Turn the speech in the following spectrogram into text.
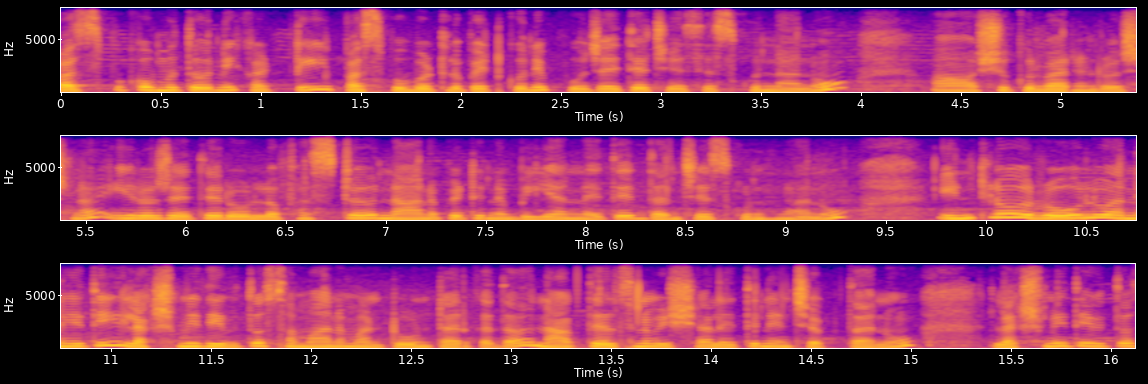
పసుపు కొమ్ముతోని కట్టి పసుపు బొట్లు పెట్టుకుని పూజ అయితే చేసేసుకున్నాను. శుక్రవారం రోజున. ఈరోజు అయితే రోల్లో ఫస్ట్ నానబెట్టిన బియ్యాన్ని అయితే దంచేసుకుంటున్నాను. ఇంట్లో రోలు అనేది లక్ష్మీదేవితో సమానం అంటూ ఉంటారు కదా. నాకు తెలిసిన విషయాలు అయితే నేను చెప్తాను. లక్ష్మీదేవితో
